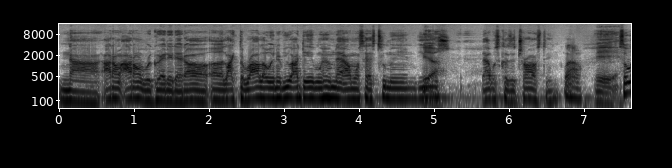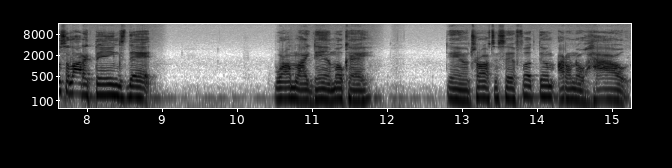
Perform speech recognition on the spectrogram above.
nah, I don't. I don't regret it at all. Uh, like the Rollo interview I did with him that almost has two million views. Yeah. That was because of Charleston. Wow. Yeah. So it's a lot of things that where I'm like, damn, okay, damn. Charleston said, "Fuck them." I don't know how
